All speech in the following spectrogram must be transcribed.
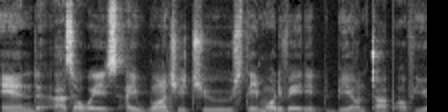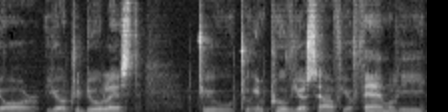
And as always, I want you to stay motivated, be on top of your your to-do list, to to improve yourself, your family,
